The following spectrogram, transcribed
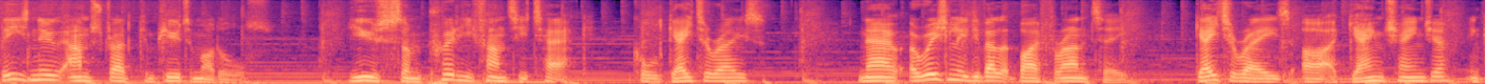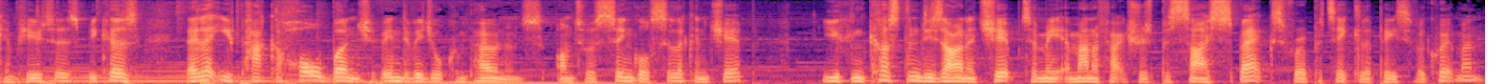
These new Amstrad computer models use some pretty fancy tech called gate arrays. Now, originally developed by Ferranti, gate arrays are a game changer in computers because they let you pack a whole bunch of individual components onto a single silicon chip. You can custom design a chip to meet a manufacturer's precise specs for a particular piece of equipment.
